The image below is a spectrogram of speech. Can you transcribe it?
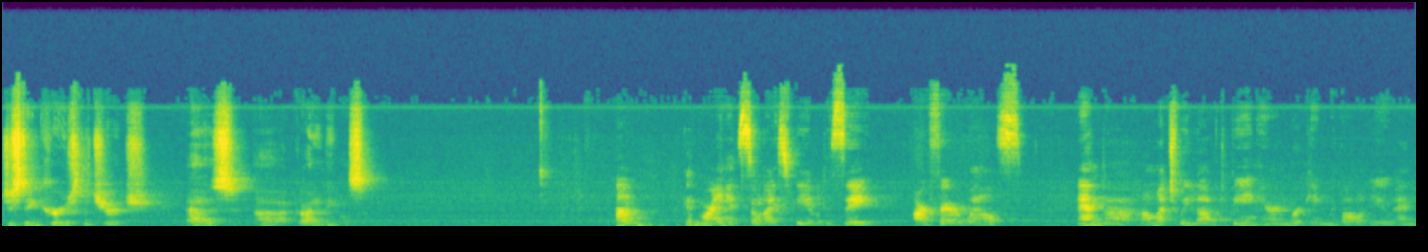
just encourage the church as uh, God enables them. Um, good morning. It's so nice to be able to say our farewells and uh, how much we loved being here and working with all of you. And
